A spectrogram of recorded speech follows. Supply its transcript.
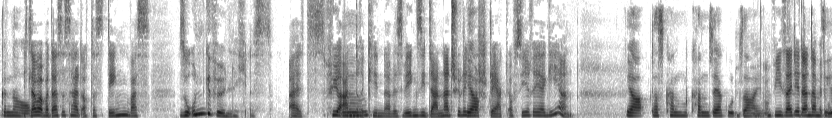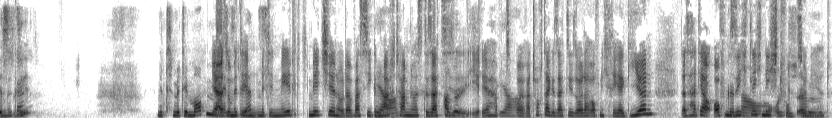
genau. Ich glaube aber, das ist halt auch das Ding, was so ungewöhnlich ist als für mhm. andere Kinder, weswegen sie dann natürlich ja. verstärkt auf sie reagieren. Ja, das kann, kann sehr gut sein. Und wie seid ihr dann damit sie umgegangen? Ist, mit, mit dem Mobben? Ja, also mit den, mit den Mädchen oder was sie gemacht ja. haben. Du hast gesagt, sie, also, ihr habt ja. eurer Tochter gesagt, sie soll darauf nicht reagieren. Das hat ja offensichtlich genau. nicht Und, funktioniert.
